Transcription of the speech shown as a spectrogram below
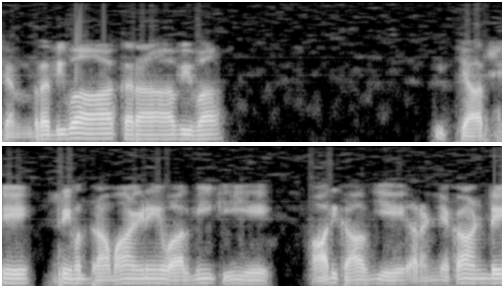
चन्द्रदिवाकराविव इत्यार्षे श्रीमद् रामायणे वाल्मीकीये आदिकाव्ये अरण्यकाण्डे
